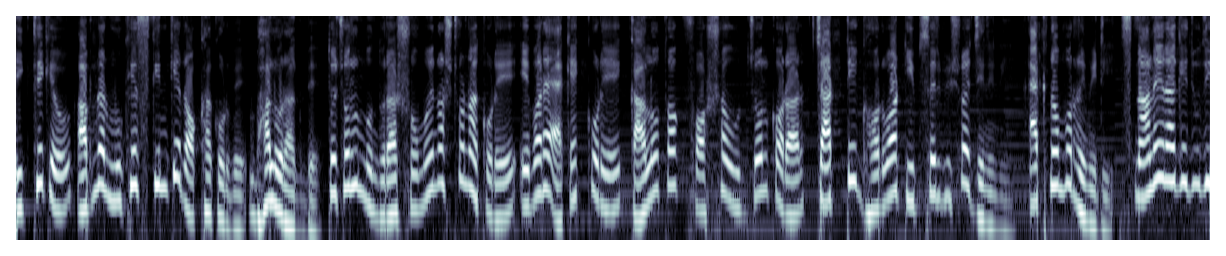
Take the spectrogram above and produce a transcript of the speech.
দিক থেকেও আপনার মুখের স্কিনকে রক্ষা করবে, ভালো রাখবে। তো চলুন বন্ধুরা, সময় নষ্ট না করে এবারে এক এক করে কালো ত্বক ফর্সা উজ্জ্বল করার চারটি ঘরোয়া টিপসের বিষয় জেনে নিই। এক নম্বর রেমেডি স্নানের আগে যদি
